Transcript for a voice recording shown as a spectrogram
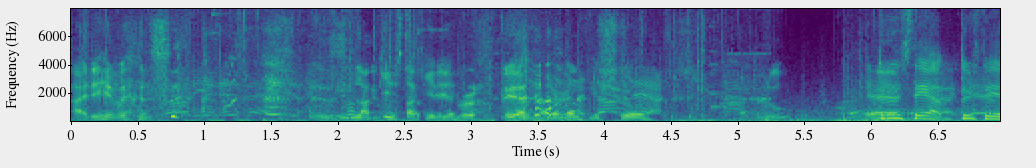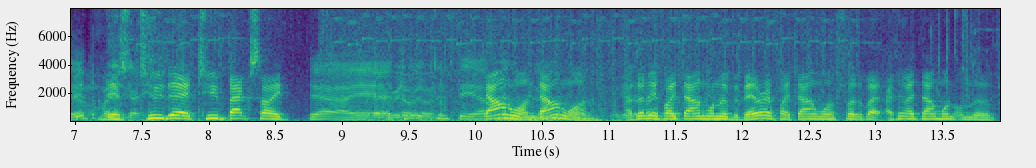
I didn't even. It's Lucky you stuck it in. bro. Yeah. Yeah. Down for sure. Blue? Two stay up. Two stay up. need to find There's two there, two backside. Yeah, yeah, Yeah, yeah. we know, we Two, know. two stay up. Down one, two- down one. I don't know if I down one over there, or if I down one further back. I think I down one on the.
